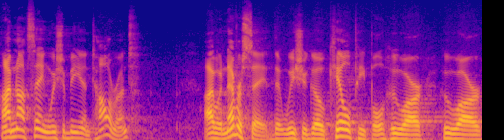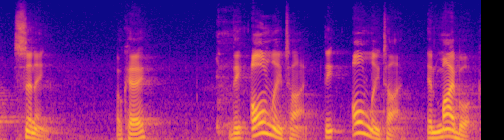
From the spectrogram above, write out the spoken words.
I'm not saying we should be intolerant. I would never say that we should go kill people who are, who are sinning. Okay? The only time, the only time in my book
